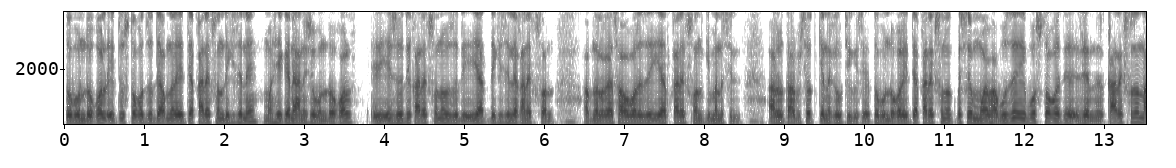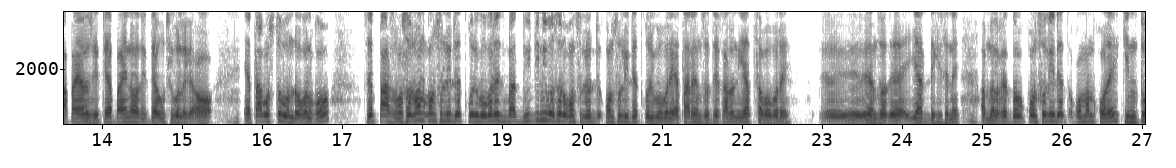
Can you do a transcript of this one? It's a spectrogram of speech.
তো বন্ধুসকল এইটো ষ্টকত যদি আপোনাৰ এতিয়া কাৰেকশ্যন দেখিছেনে? মই সেইকাৰণে আনিছোঁ বন্ধুসকল এই যদি কাৰেকশ্যনৰ যদি ইয়াত দেখিছিলে কানেকশ্যন আপোনালোকে চাব পাৰে যে ইয়াত কাৰেকশ্যন কিমান আছিল। আৰু তাৰপিছত কেনেকৈ উঠি গৈছে। তো বন্ধুসকল এতিয়া কাৰেকশ্যনত পাইছে মই ভাবোঁ যে এই বস্তু কাৰেকশ্যনত নাপায় আৰু যেতিয়া পায় ন তেতিয়া উঠিব লাগে। অঁ এটা বস্তু বন্ধুসকল কওঁ যে পাঁচ বছৰমান কনচলিডেট কৰিব পাৰে বা দুই তিনি বছৰ কনচলিডেট কনচলিডেট কৰিব পাৰে এটা ৰেঞ্জতে কাৰণ ইয়াত চাব পাৰে। ৰেঞ্জত ইয়াত দেখিছেনে আপোনালোকে? তো কনচলিডেট অকণমান কৰে কিন্তু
